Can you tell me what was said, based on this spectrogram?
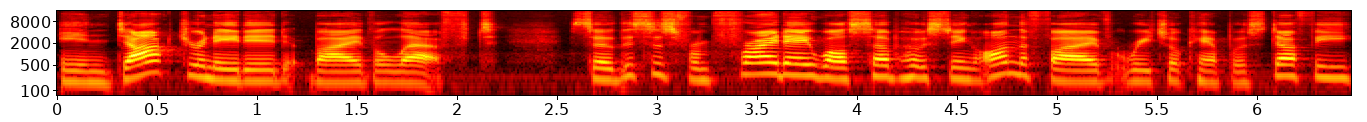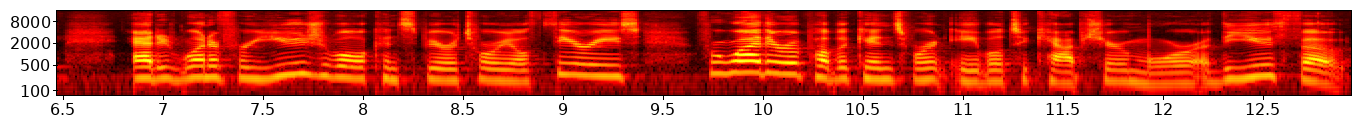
indoctrinated by the left. So this is from Friday while sub hosting on The Five, Rachel Campos Duffy added one of her usual conspiratorial theories for why the Republicans weren't able to capture more of the youth vote.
